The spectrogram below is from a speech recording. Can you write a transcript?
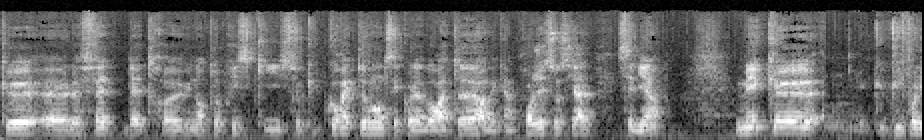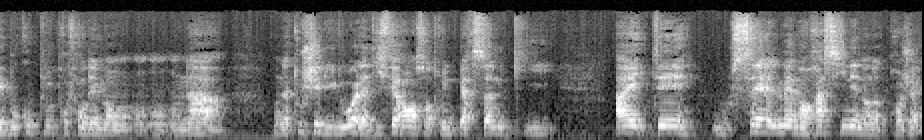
que euh, le fait d'être une entreprise qui s'occupe correctement de ses collaborateurs avec un projet social, c'est bien, mais que qu'il faut aller beaucoup plus profondément. On, a, on a touché du doigt la différence entre une personne qui a été ou s'est elle-même enracinée dans notre projet,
